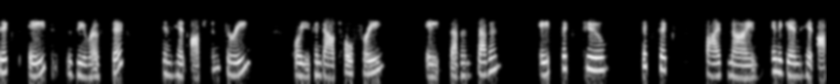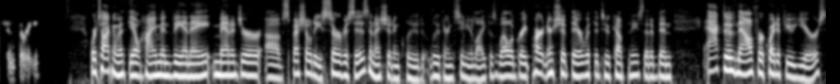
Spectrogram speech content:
6806 and hit option three, or you can dial toll free 877 862 6659 and again hit option three. We're talking with Gayle Hindman, VNA Manager of Specialty Services, and I should include Lutheran Senior Life as well. A great partnership there with the two companies that have been active now for quite a few years.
